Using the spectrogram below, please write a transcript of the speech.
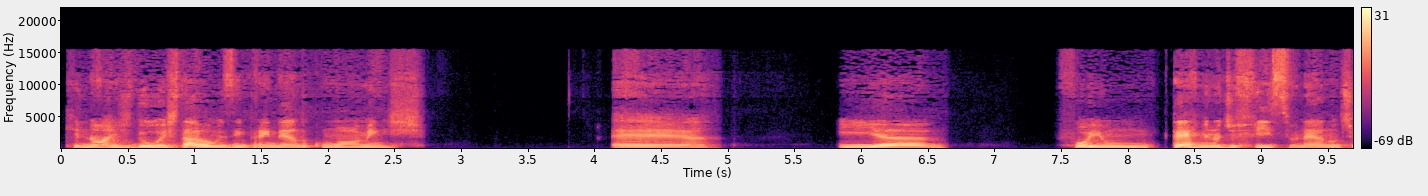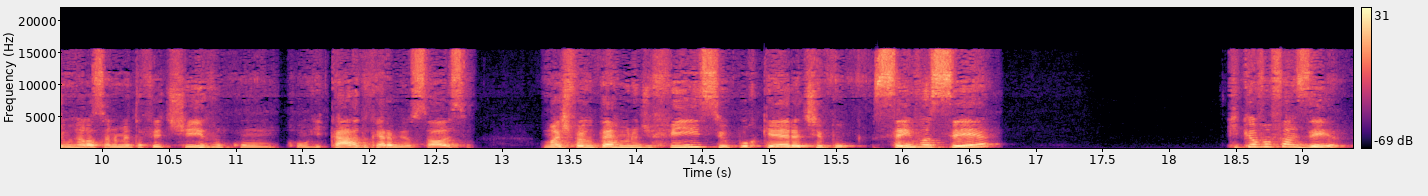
que nós duas estávamos empreendendo com homens é, e uh, foi um término difícil, né? Eu não tinha um relacionamento afetivo com, com o Ricardo, que era meu sócio, mas foi um término difícil porque era tipo, sem você, o que, que eu vou fazer?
